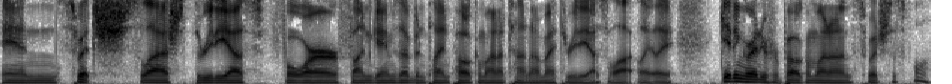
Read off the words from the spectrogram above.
and Switch slash 3DS for fun games. I've been playing Pokemon a ton on my 3DS a lot lately. Getting ready for Pokemon on the Switch this fall.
